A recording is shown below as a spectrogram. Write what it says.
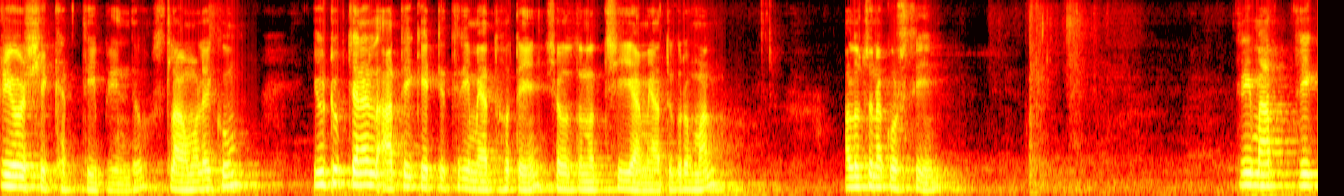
প্রিয় শিক্ষার্থীবৃন্দ সালামু আলাইকুম। YouTube channel Atik eighty three math হতে স্বাগত জানাচ্ছি আমি আতিকুর রহমান। আলোচনা করছি ত্রিমাত্রিক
